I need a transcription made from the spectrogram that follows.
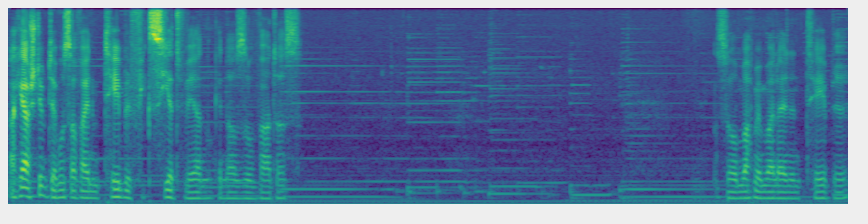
Ach ja, stimmt, der muss auf einem Table fixiert werden. Genau so war das. So, mach mir mal einen Table.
